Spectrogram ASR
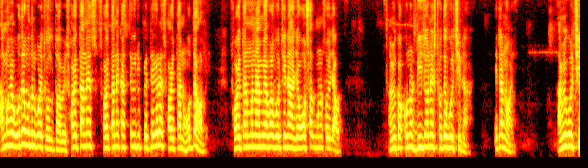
আমাকে ওদের মতন করে চলতে হবে। শয়তানের শয়তানের কাছ থেকে কিছু পেতে গেলে শয়তান হতে হবে। শয়তান মানে আমি আবার বলছি না যে অসৎ মানুষ হয়ে যাও। আমি কখনো ডিজনেস্ট হতে বলছি না। এটা নয়। আমি বলছি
